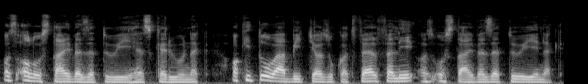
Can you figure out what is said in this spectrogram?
az alosztály vezetőjéhez kerülnek, aki továbbítja azokat felfelé az osztály vezetőjének.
